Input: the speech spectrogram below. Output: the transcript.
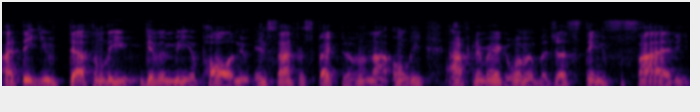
I think you've definitely given me and Paul a new insight perspective on not only African American women, but just things in society.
